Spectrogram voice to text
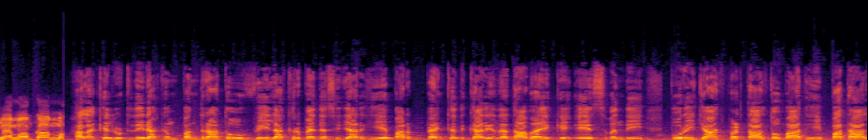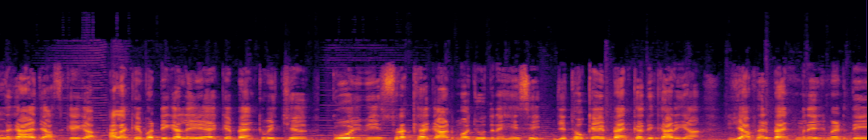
ਮੈਂ ਮੌਕਾ ਹਾਲਾਂਕਿ ਲੁੱਟ ਦੀ ਰਕਮ 15 ਤੋਂ 20 ਲੱਖ ਰੁਪਏ ਦੱਸੀ ਜਾ ਰਹੀ ਹੈ ਪਰ ਬੈਂਕ ਅਧਿਕਾਰੀਆਂ ਦਾ ਦਾਅਵਾ ਹੈ ਕਿ ਇਸ ਸੰਬੰਧੀ ਪੂਰੀ ਜਾਂਚ ਪੜਤਾਲ ਤੋਂ ਬਾਅਦ ਹੀ ਪਤਾ ਲਗਾਇਆ ਜਾ ਸਕੇਗਾ। ਹਾਲਾਂਕਿ ਵੱਡੀ ਗੱਲ ਇਹ ਹੈ ਕਿ ਬੈਂਕ ਵਿੱਚ ਕੋਈ ਵੀ ਸੁਰੱਖਿਆ ਗਾਰਡ ਮੌਜੂਦ ਨਹੀਂ ਸੀ ਜਿੱਥੋਂ ਕਿ ਬੈਂਕ ਅਧਿਕਾਰੀਆਂ ਜਾਂ ਫਿਰ ਬੈਂਕ ਮੈਨੇਜਮੈਂਟ ਦੀ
